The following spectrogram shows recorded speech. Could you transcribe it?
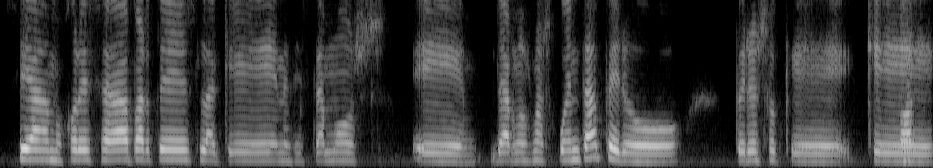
Sí, a lo mejor esa parte es la que necesitamos eh, darnos más cuenta, pero, pero eso que... que...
